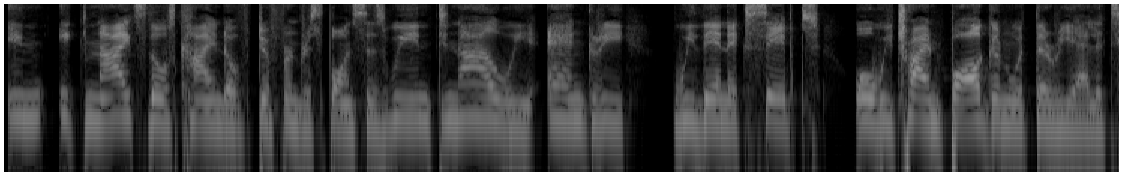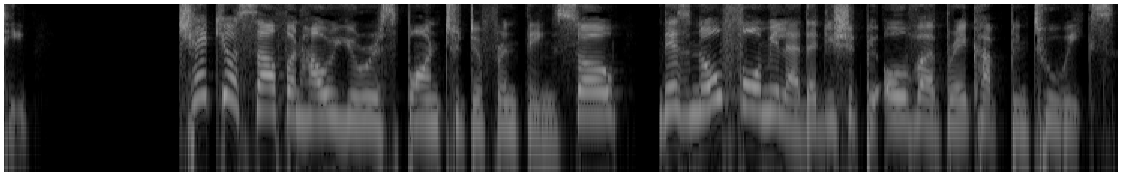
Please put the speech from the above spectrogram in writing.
in, ignites those kind of different responses. We in denial, we angry, we then accept, or we try and bargain with the reality check yourself on how you respond to different things. So there's no formula that you should be over a breakup in two weeks.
